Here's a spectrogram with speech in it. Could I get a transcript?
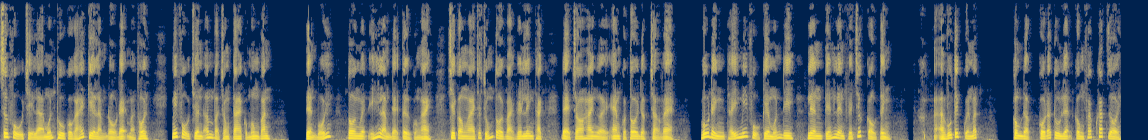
Sư phụ chỉ là muốn thu cô gái kia làm đồ đệ mà thôi. Mỹ phụ truyền âm vào trong tai của mông văn. Tiền bối, tôi nguyện ý làm đệ tử của ngài. Chỉ cầu ngài cho chúng tôi vài viên linh thạch để cho hai người em của tôi được trở về vũ đình thấy mỹ phụ kia muốn đi, liền tiến lên phía trước cầu tình. À vũ tích quên mất. Không được, cô đã tu luyện công pháp khác rồi.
